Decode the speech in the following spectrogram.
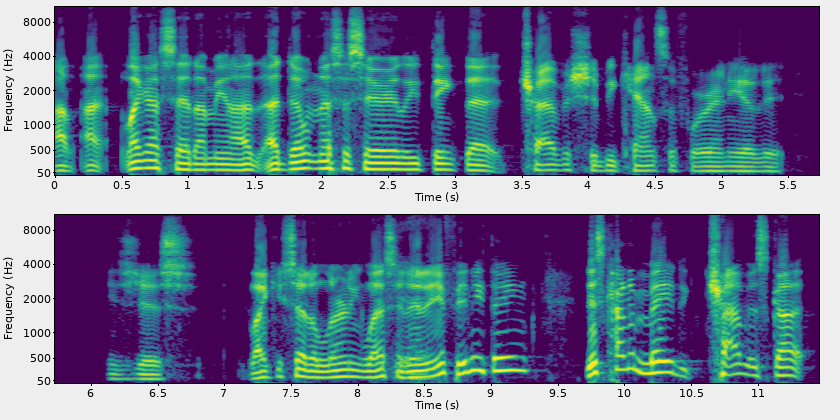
I, I like I said, I mean, I I don't necessarily think that Travis should be canceled for any of it. It's just like you said, a learning lesson. And if anything, this kind of made Travis Scott.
